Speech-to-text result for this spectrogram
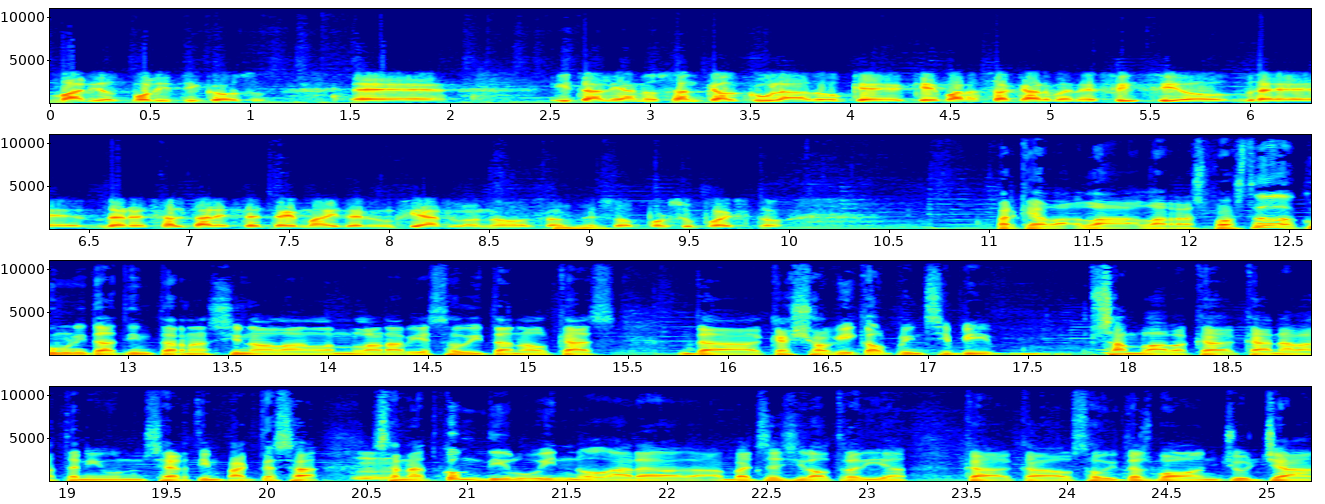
varios políticos eh, italianos han calculado que, que, van a sacar beneficio de, de, resaltar este tema y denunciarlo, ¿no? O sea, uh -huh. Eso, por supuesto. Perquè la, la, la resposta de la comunitat internacional amb l'Aràbia Saudita en el cas de Khashoggi, que al principi semblava que, que anava a tenir un cert impacte, s'ha mm. anat com diluint, no? Ara vaig llegir l'altre dia que, que els saudites volen jutjar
